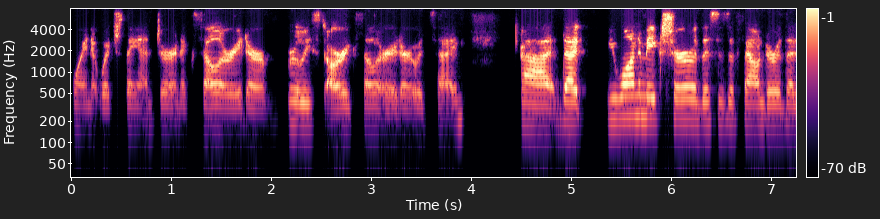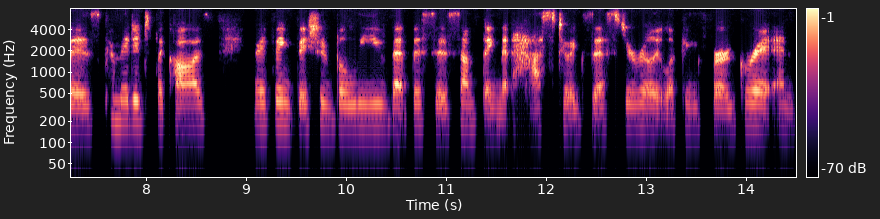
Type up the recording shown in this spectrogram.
point at which they enter an accelerator, or at least our accelerator, I would say, uh, that you want to make sure this is a founder that is committed to the cause. I think they should believe that this is something that has to exist. You're really looking for grit and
